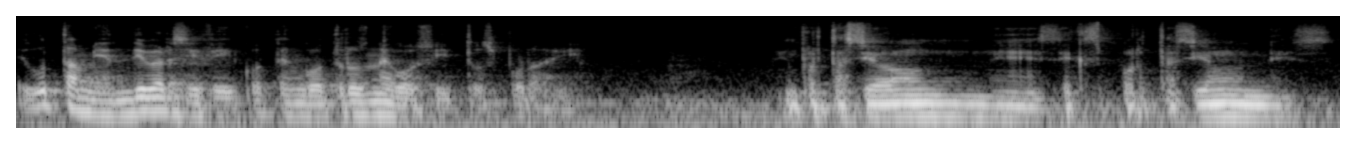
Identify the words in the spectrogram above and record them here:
Digo, también diversifico. Tengo otros negocios por ahí. Importaciones, exportaciones.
